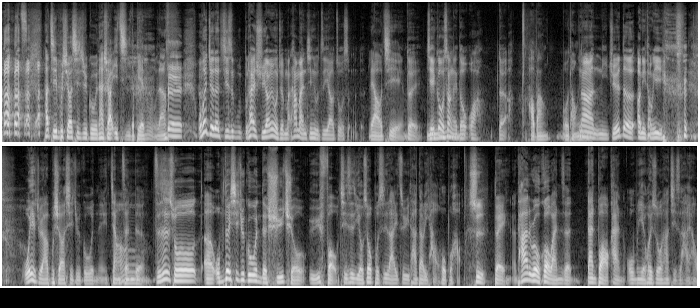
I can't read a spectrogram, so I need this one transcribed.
他其实不需要戏剧顾问，他需要一集的篇幅。这样，对，我会觉得其实不不太需要，因为我觉得蛮他蛮清楚自己要做什么的。了解，对，结构上也都、嗯、哇，对啊，好吧，我同意。那你觉得？哦，你同意？我也觉得他不需要戏剧顾问呢、欸。讲真的，只是说，呃，我们对戏剧顾问的需求与否，其实有时候不是来自于他到底好或不好，是对他如果够完整。但不好看，我们也会说它其实还好，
